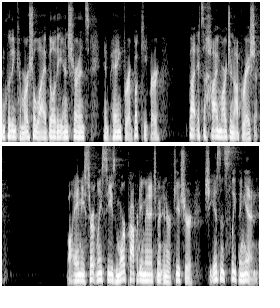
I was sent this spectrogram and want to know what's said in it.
including commercial liability insurance and paying for a bookkeeper, but it's a high margin operation. While Amy certainly sees more property management in her future, she isn't sleeping in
